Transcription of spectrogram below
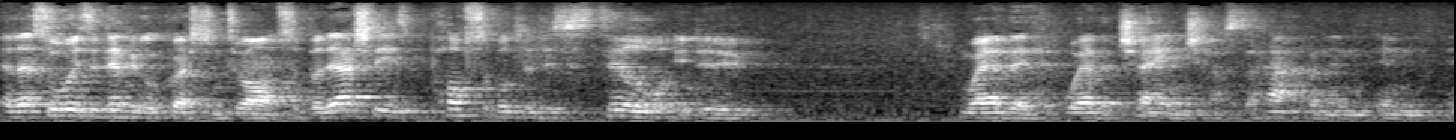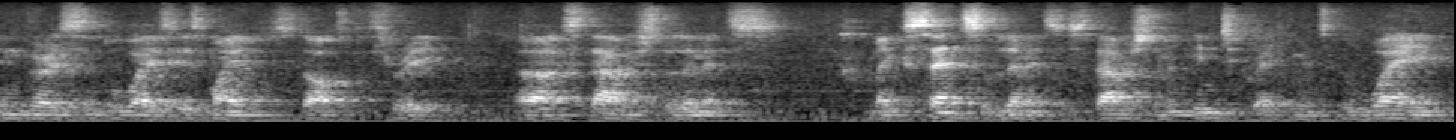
and that's always a difficult question to answer, but actually, it's possible to distill what you do where the, where the change has to happen in, in, in very simple ways. Here's my start of three uh, establish the limits, make sense of limits, establish them and integrate them into the way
